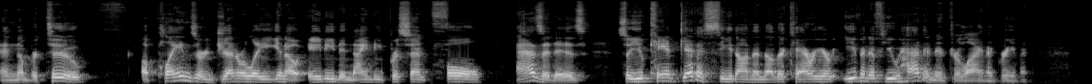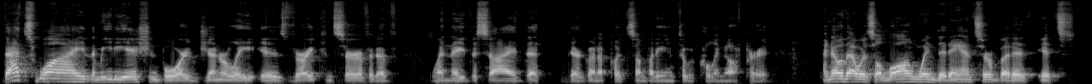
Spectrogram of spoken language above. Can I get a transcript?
And number two, uh, planes are generally, you know, 80 to 90% full as it is. So you can't get a seat on another carrier, even if you had an interline agreement. That's why the mediation board generally is very conservative when they decide that they're going to put somebody into a cooling off period. I know that was a long winded answer, but it, it's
